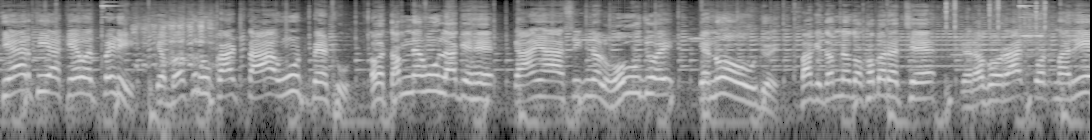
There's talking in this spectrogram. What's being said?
ત્યારથી આ કહેવત પડી કે બકરું કાઢતા ઊંટ પેઠું. હવે તમને શું લાગે છે કે અહીંયા સિગ્નલ હોવું જોઈએ કે ન હોવું જોઈએ? બાકી તમને તો ખબર જ છે કે રઘો રાજકોટમાં રહે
